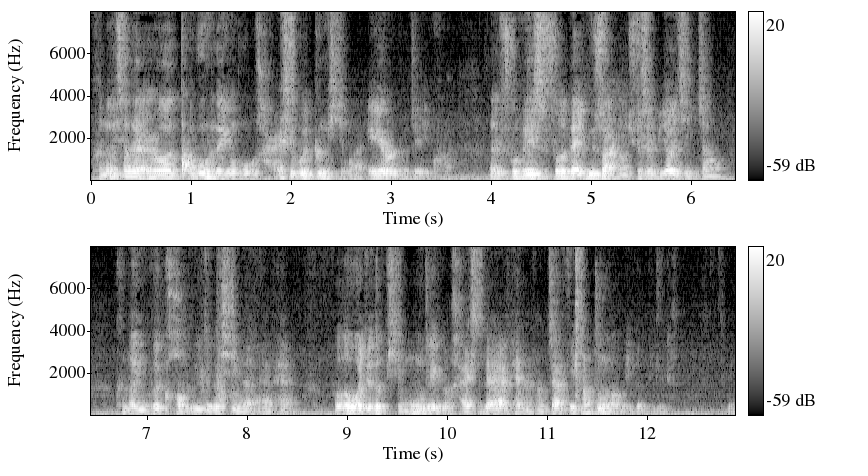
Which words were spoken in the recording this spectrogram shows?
可能相对来说，大部分的用户还是会更喜欢 Air 的这一款。那除非是说在预算上确实比较紧张，可能你会考虑这个新的 iPad，否则我觉得屏幕这个还是在 iPad 上占非常重要的一个比例。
